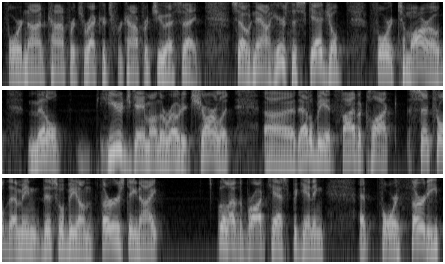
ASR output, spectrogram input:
for non conference records for Conference USA. So now here's the schedule for tomorrow. Middle huge game on the road at Charlotte. Uh, that'll be at five o'clock Central. I mean, this will be on Thursday night. We'll have the broadcast beginning at 4:30.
